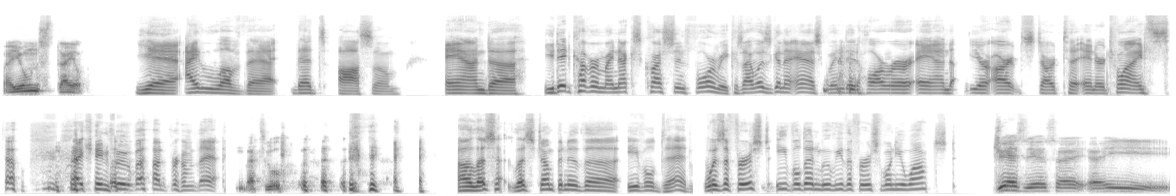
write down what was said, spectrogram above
my own style. Yeah, I love that. That's awesome. And uh, you did cover my next question for me because I was going to ask when did horror and your art start to intertwine? So I can move on from that. That's cool. uh, let's let's jump into the Evil Dead. Was the first Evil Dead movie the first one you watched? Yes, yes, I I,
